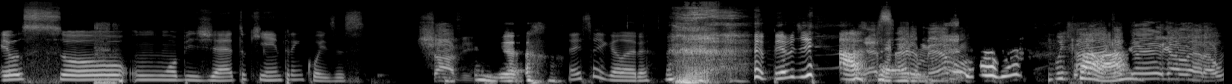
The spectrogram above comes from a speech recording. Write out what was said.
Eu sou um objeto que entra em coisas. Chave. É isso aí, galera. Perdi. Ah, É sério. sério mesmo? Pude Caraca, falar. ganhei, galera. Uh!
